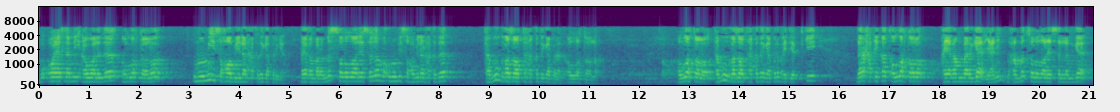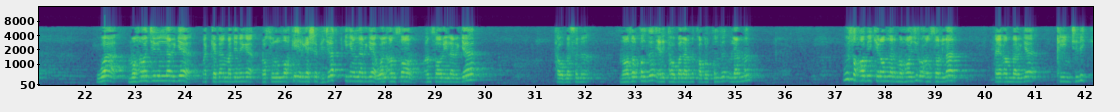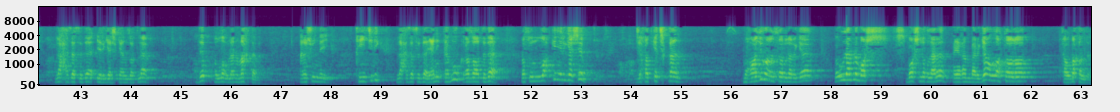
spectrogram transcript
Bu oyatlarning avvalida alloh taolo umumiy sahobiylar haqida gapirgan. Payg'ambarimiz sollallohu alayhi vasallam va umumiy sahobiylar haqida tabuk g'azoti haqida gapiradi alloh taolo. Alloh taolo tabu g'azoti haqida gapirib aytyaptiki darhaqiqat alloh taolo payg'ambarga ya'ni muhammad sollallohu alayhi vasallamga va muhojirinlarga makkadan madinaga rasulullohga ergashib hijrat qilib kelganlarga val ansor ansoriylarga tavbasini nozil qildi ya'ni tavbalarini qabul qildi ularni. U sahobiy kiromlar muhojir va ansorlar payg'ambarga qiyinchilik lahzasida ergashgan zotlar deb alloh ularni maqtadi. Ana shunday qiyinchilik lahzasida ya'ni tabuk g'azotida rasulullohga ergashib jihodga chiqqan muhojiru ansorlarga va ularni bosh boshliqlari payg'ambarga alloh taolo tavba qildi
